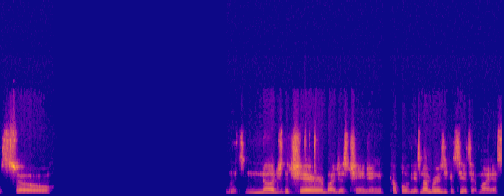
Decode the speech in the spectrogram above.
So let's nudge the chair by just changing a couple of these numbers. You can see it's at minus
